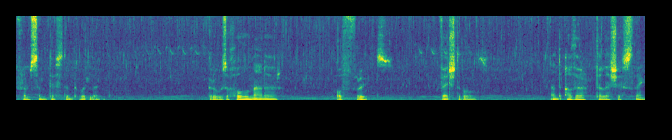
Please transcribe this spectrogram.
from some distant woodland grows a whole manner of fruits, vegetables, and other delicious things.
